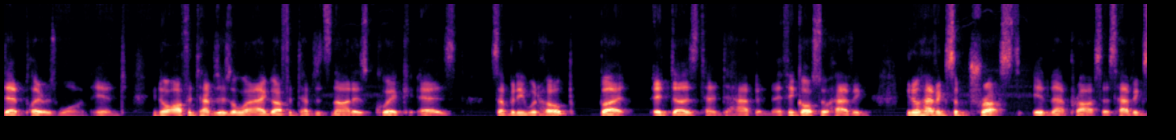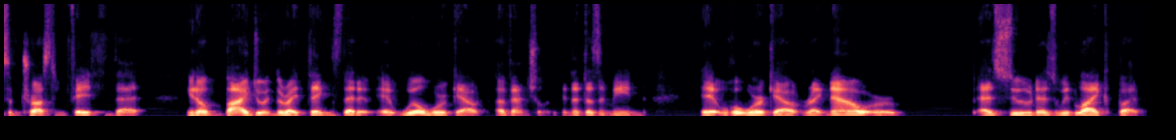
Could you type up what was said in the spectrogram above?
that players want. And you know, oftentimes there's a lag. Oftentimes it's not as quick as somebody would hope, but it does tend to happen. I think also having you know having some trust in that process, having some trust and faith that you know by doing the right things that it, it will work out eventually. And that doesn't mean it will work out right now or as soon as we'd like, but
